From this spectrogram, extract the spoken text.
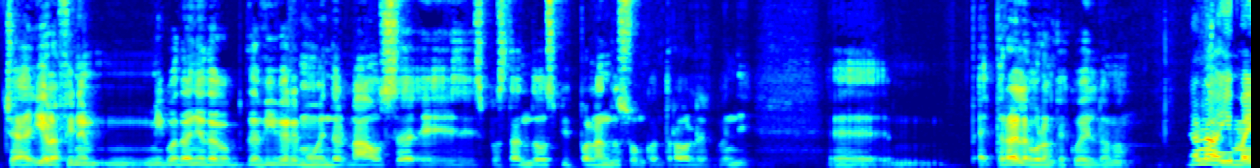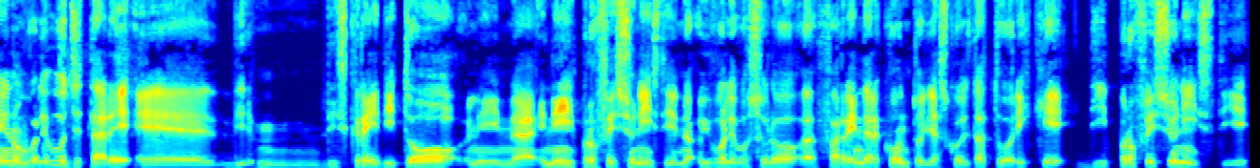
Cioè, io alla fine mi guadagno da, da vivere muovendo il mouse e spostando, spippollando su un controller, quindi... eh, eh, però è lavoro anche quello, no? No, no, io, ma io non volevo gettare eh, di- mh, discredito in- nei professionisti, no, io volevo solo eh, far rendere conto agli ascoltatori che di professionisti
